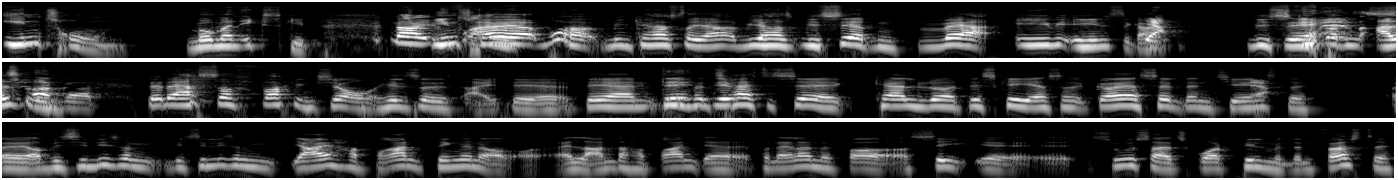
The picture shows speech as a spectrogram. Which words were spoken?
Introen må man ikke skippe. Nej, Intro- Freja, bror, min kæreste og jeg, vi, har, vi ser den hver evig eneste gang. Ja. Vi skipper den aldrig. godt. Den er så fucking sjov, helt seriøst. Ej, det, er- det er en, det, det er en Det- det- fantastisk serie, kære lyttere. Det skal jeg så, gør jeg selv den tjeneste. Ja. Øh, og hvis I, ligesom, hvis I ligesom jeg har brændt fingrene, og alle andre har brændt jer på nallerne for at se uh, Suicide Squad-filmen, den første,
